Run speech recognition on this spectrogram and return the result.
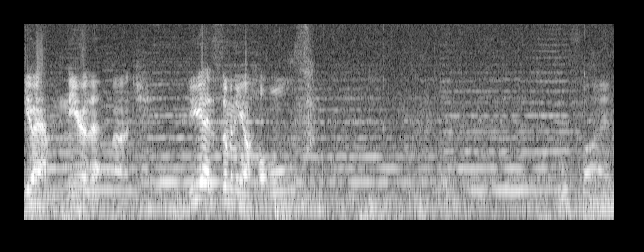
You don't have near that much. You got so many holes. We're fine.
